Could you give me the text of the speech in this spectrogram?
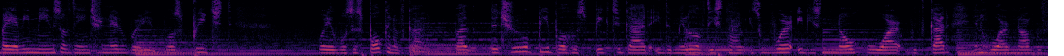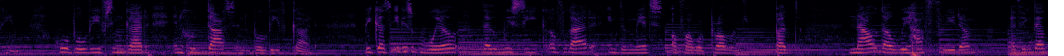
by any means of the internet where it was preached, where it was spoken of God. But the true people who speak to God in the middle of this time is where it is know who are with God and who are not with Him, who believes in God and who doesn't believe God. Because it is will that we seek of God in the midst of our problems. But now that we have freedom, I think that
